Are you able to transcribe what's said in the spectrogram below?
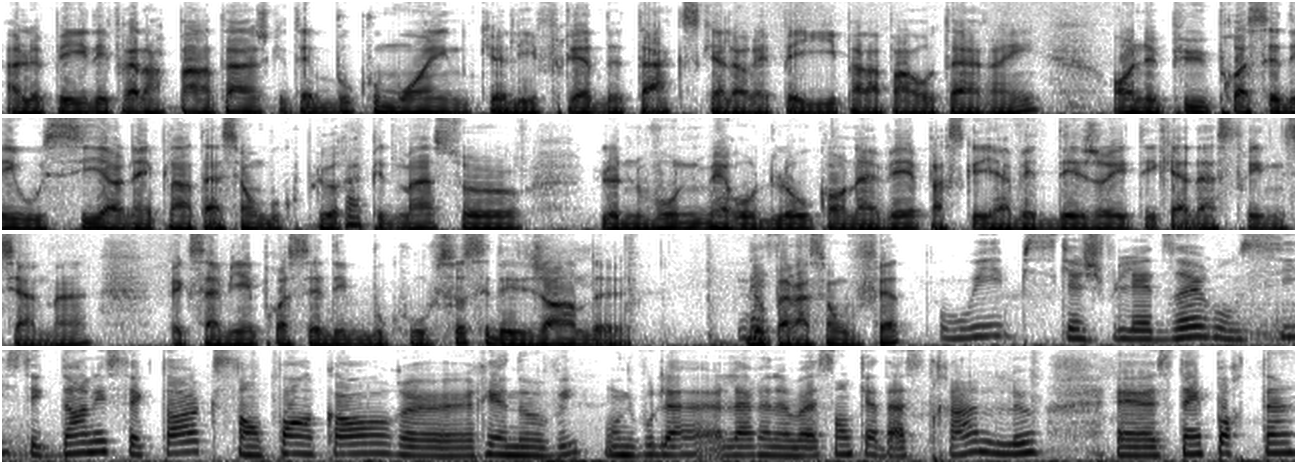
Elle a payé des frais d'arpentage qui étaient beaucoup moindres que les frais de taxes qu'elle aurait payés par rapport au terrain. On a pu procéder aussi à une implantation beaucoup plus rapidement sur le nouveau numéro de l'eau qu'on avait parce qu'il avait déjà été cadastré initialement. Fait que ça vient procéder beaucoup. Ça, c'est des genres de d'opérations que vous faites? Oui, puis ce que je voulais dire aussi, c'est que dans les secteurs qui ne sont pas encore euh, rénovés, au niveau de la, la rénovation cadastrale, euh, c'est important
